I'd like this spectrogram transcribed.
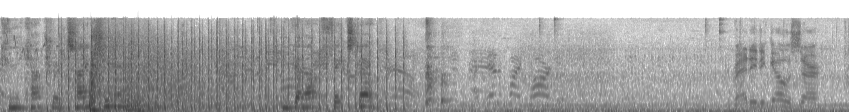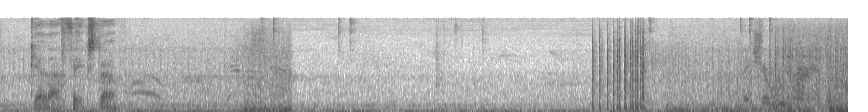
Can you capture a tank here? Can you get that fixed up? Ready to go, sir. Get that fixed up. Make sure we're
